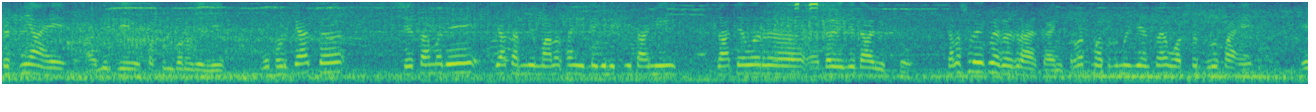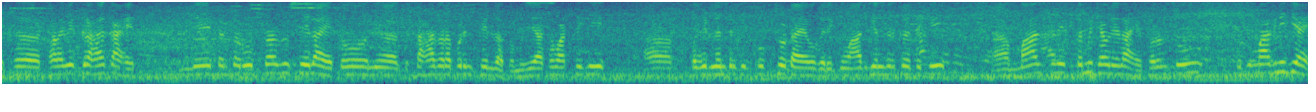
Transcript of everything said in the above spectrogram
चटणी आहे अ, मिरचीपासून बनवलेली. म्हणजे थोडक्यात शेतामध्ये जे आता मी मला सांगितले गेले की इथं आम्ही जात्यावर अ, दळलेली डाळ विकतो. त्याला सुद्धा एक वेगळा ग्राहक आहे आणि सर्वात महत्त्वाचं म्हणजे यांचा व्हॉट्सअप ग्रुप आहे. एक ठराविक ग्राहक आहेत. म्हणजे त्यांचा रोजचा जो सेल आहे तो दहा हजारापर्यंत सेल जातो. म्हणजे असं वाटतं की बघितल्यानंतर की खूप छोटा आहे वगैरे किंवा आज गेल्यानंतर तर कळतं की माल तरी कमी ठेवलेला आहे. परंतु त्याची मागणी जी आहे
